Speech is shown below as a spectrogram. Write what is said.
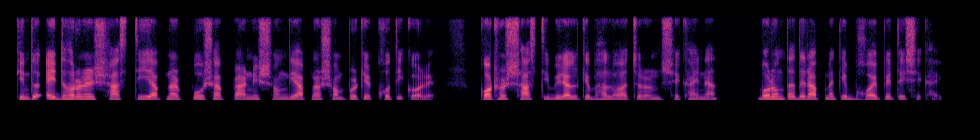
কিন্তু এই ধরনের শাস্তি আপনার পোষা প্রাণীর সঙ্গে আপনার সম্পর্কের ক্ষতি করে। কঠোর শাস্তি বিড়ালকে ভালো আচরণ শেখায় না, বরং তাদের আপনাকে ভয় পেতে শেখায়।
